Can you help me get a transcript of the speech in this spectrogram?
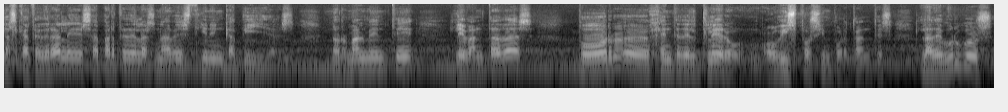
Las catedrales, aparte de las naves, tienen capillas, normalmente levantadas por eh, gente del clero, obispos importantes. La de Burgos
